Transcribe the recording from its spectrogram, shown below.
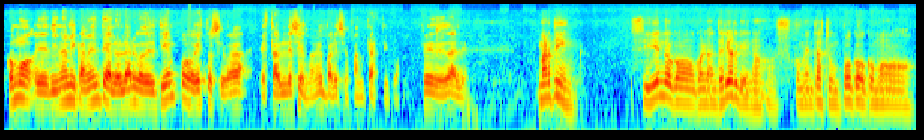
cómo eh, dinámicamente a lo largo del tiempo esto se va estableciendo. A mí me parece fantástico. Fede, dale. Martín, siguiendo con, lo anterior, que nos comentaste un poco cómo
